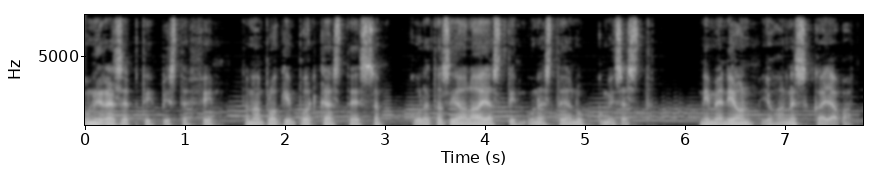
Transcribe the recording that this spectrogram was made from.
uniresepti.fi. Tämän blogin podcasteissa kuulet asiaa laajasti unesta ja nukkumisesta. Nimeni on Johannes Kajava.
